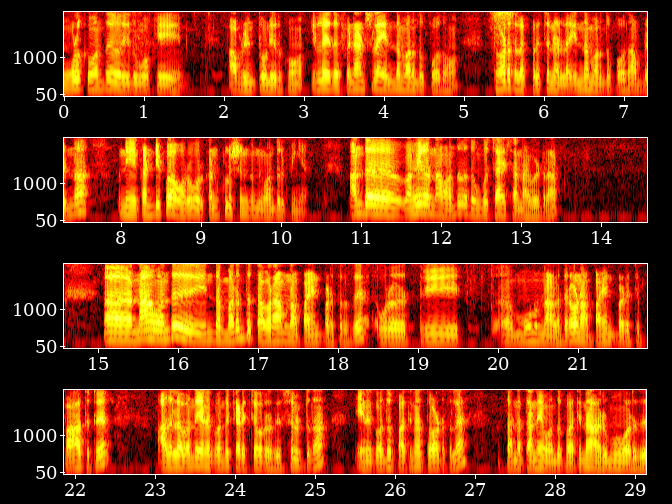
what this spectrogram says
உங்களுக்கு வந்து இது ஓகே அப்படின்னு தோணியிருக்கும். இல்லை இது ஃபினான்ஷியலாக எந்த மருந்து போதும். தோட்டத்தில் பிரச்சனை இல்லை இந்த மருந்து போதும் அப்படின்னா நீங்கள் கண்டிப்பாக ஒரு ஒரு கன்க்ளூஷனுக்கு நீங்கள் வந்திருப்பீங்க. அந்த வகையில் நான் வந்து அது உங்கள் சாய்ஸாக நான் விடுறேன். நான் வந்து இந்த மருந்து தவறாமல் நான் பயன்படுத்துறது ஒரு த்ரீ மூணு நாலு தடவை நான் பயன்படுத்தி பார்த்துட்டு அதில் வந்து எனக்கு வந்து கிடைச்ச ஒரு ரிசல்ட்டு தான். எனக்கு வந்து பார்த்திங்கன்னா தோட்டத்தில் தன்னைத்தானே வந்து பார்த்திங்கன்னா அரும்பு வருது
